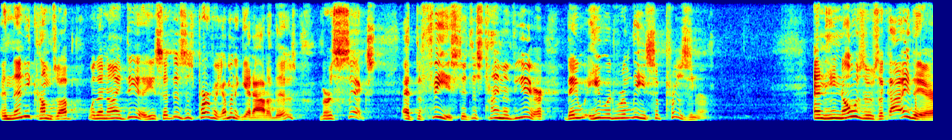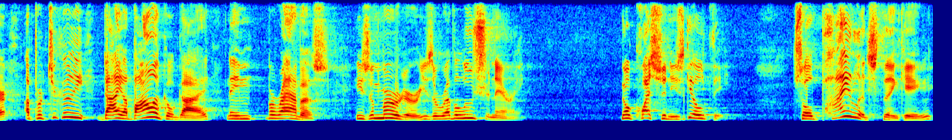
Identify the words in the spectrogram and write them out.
and then he comes up with an idea. He said, This is perfect. I'm going to get out of this. Verse 6 At the feast, at this time of year, they, he would release a prisoner. And he knows there's a guy there, a particularly diabolical guy named Barabbas. He's a murderer, he's a revolutionary. No question he's guilty. So Pilate's thinking,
